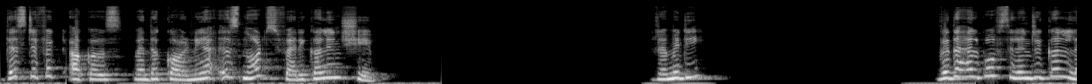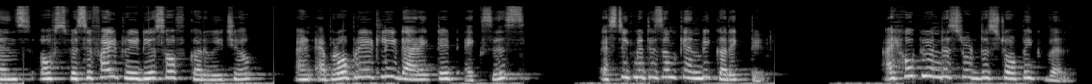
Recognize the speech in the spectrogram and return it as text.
This defect occurs when the cornea is not spherical in shape. Remedy with the help of cylindrical lens of specified radius of curvature and appropriately directed axis, astigmatism can be corrected. I hope you understood this topic well.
